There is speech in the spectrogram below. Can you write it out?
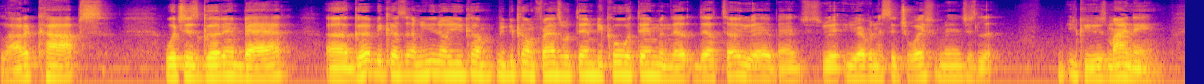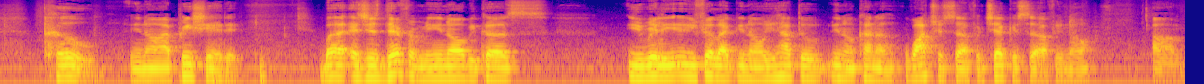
a lot of cops, which is good and bad. Uh, good because I mean you know you come you become friends with them, be cool with them, and they'll they'll tell you, hey man, just, you you ever in a situation, man, just let, you can use my name. Cool, you know I appreciate it, but it's just different, you know, because you really you feel like you know you have to you know kind of watch yourself and check yourself, you know. Um,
